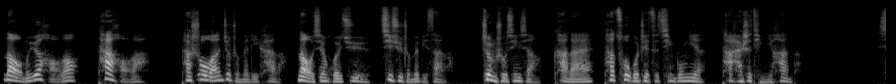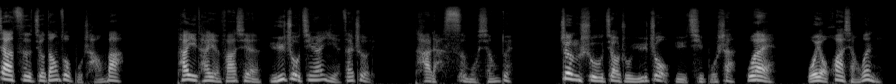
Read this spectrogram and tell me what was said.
那我们约好喽，太好了。”他说完就准备离开了。那我先回去继续准备比赛了。郑树心想，看来他错过这次庆功宴，他还是挺遗憾的。下次就当做补偿吧。他一抬眼发现宇宙竟然也在这里，他俩四目相对。郑树叫住宇宙，语气不善：“喂，我有话想问你。”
